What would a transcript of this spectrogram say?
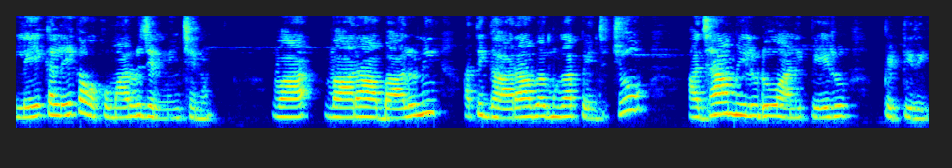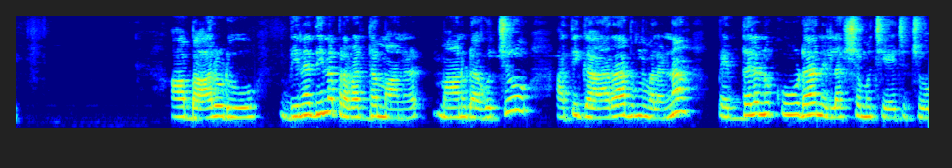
లేక లేక ఒక కుమారుడు జన్మించెను. వా వారా బాలుని అతి గారాభముగా పెంచుచు అజామిలుడు అని పేరు పెట్టిరి. ఆ బాలుడు దినదిన ప్రవర్ధమాన మానుడగుచు అతి గారాభము వలన పెద్దలను కూడా నిర్లక్ష్యము చేయుచు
